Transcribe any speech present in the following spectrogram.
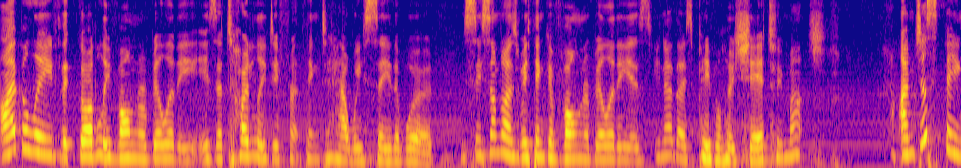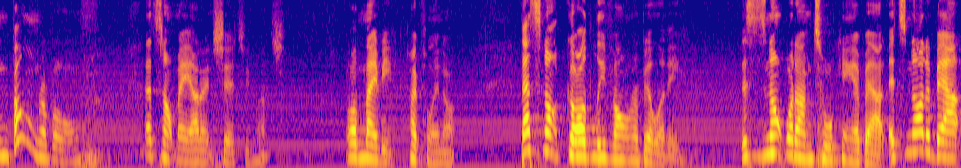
I believe that godly vulnerability is a totally different thing to how we see the word. You see, sometimes we think of vulnerability as, you know, those people who share too much? I'm just being vulnerable. That's not me, I don't share too much. Well, maybe, hopefully not. That's not godly vulnerability. This is not what I'm talking about. It's not about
